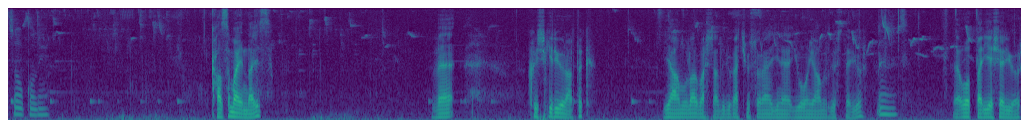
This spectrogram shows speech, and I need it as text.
Soğuk oluyor. Kasım ayındayız. Ve kış giriyor artık. Yağmurlar başladı. Birkaç gün sonra yine yoğun yağmur gösteriyor. Evet. Ve otlar yeşeriyor.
